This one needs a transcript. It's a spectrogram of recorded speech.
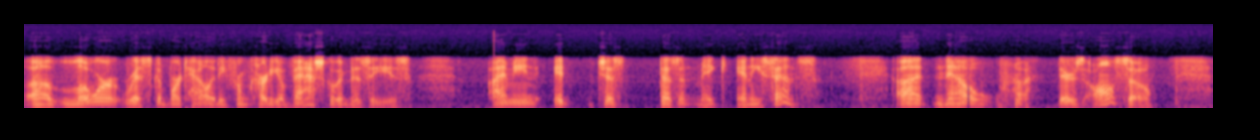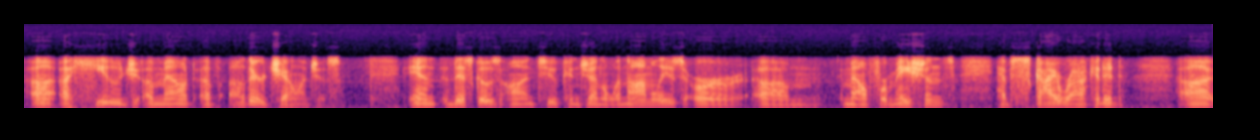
uh, lower risk of mortality from cardiovascular disease. I mean, it just doesn't make any sense. Uh, now, there's also uh, a huge amount of other challenges. And this goes on to congenital anomalies or um, malformations have skyrocketed. Uh,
